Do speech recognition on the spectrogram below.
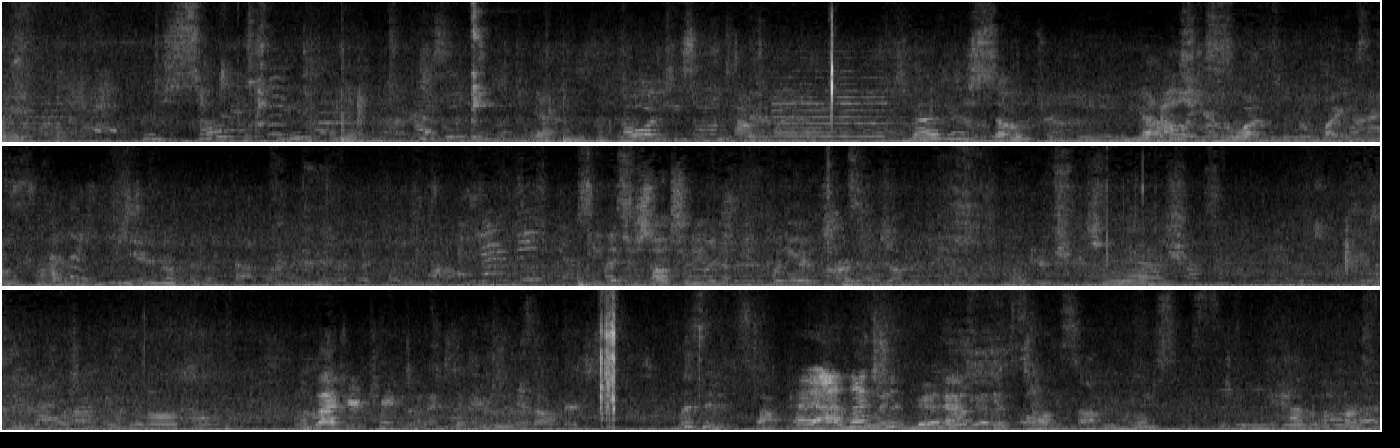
many? They're so pretty. Yeah. Oh, I see someone's house plan. Guys are so pretty. Yeah, this is the ones with the lights on. Yeah, you can rub it like that. One of my favorite. I just saw someone put your garbage on the I'm glad you're trained to the next generation of elders. Listen, it's stopping. Hey, I'm when you- actually very good It's at only stopping when you specifically have a oh, person.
